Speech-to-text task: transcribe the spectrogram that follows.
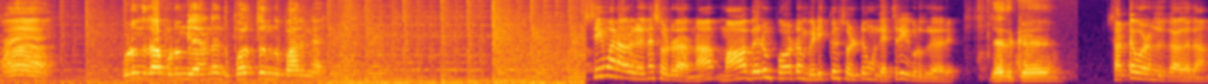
தான் புடுங்குதா புடுங்கலையான்னு இது பொறுத்து இருந்து பாருங்க. சீமான் அவர்கள் என்ன சொல்றாருன்னா மாபெரும் போராட்டம் வெடிக்கும்னு சொல்லிட்டு உங்களுக்கு எச்சரிக்கை கொடுக்குறாரு. எதுக்கு? சட்ட ஒழுங்குக்காக தான்.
